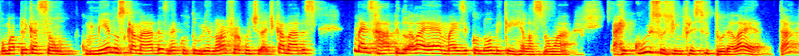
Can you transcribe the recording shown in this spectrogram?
uma aplicação com menos camadas, né? quanto menor for a quantidade de camadas, mais rápido ela é, mais econômica em relação a, a recursos de infraestrutura ela é. Tá?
